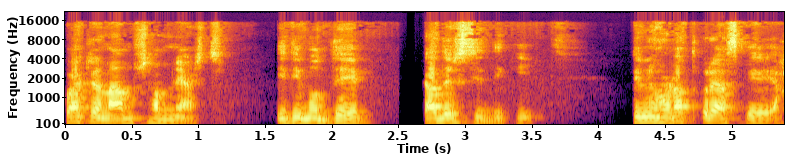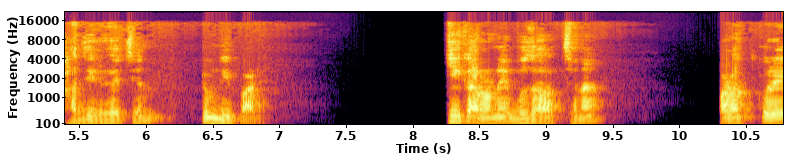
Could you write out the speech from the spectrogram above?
কয়েকটা নাম সামনে আসছে। ইতিমধ্যে কাদের সিদ্দিকী তিনি হঠাৎ করে আজকে হাজির হয়েছেন টুঙ্গিপাড়ে কি কারণে বোঝা যাচ্ছে না? হঠাৎ করে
